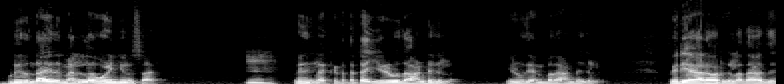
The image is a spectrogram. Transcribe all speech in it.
இப்படி இருந்தால் இது மெல்ல ஒழிஞ்சிடும் சார். ம். புரியுதுங்களா? கிட்டத்தட்ட எழுபது ஆண்டுகள் எழுபது எண்பது ஆண்டுகள். பெரியார் அவர்கள் அதாவது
